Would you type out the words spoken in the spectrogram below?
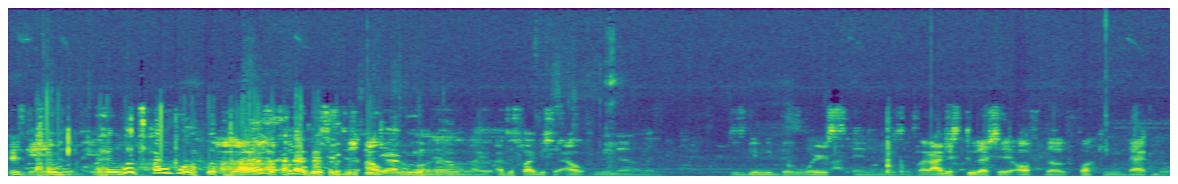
This game is. Hey, what type of? I, I, I feel like this shit just out for me me now. Like I just feel like this shit out for me now. Like just give me the worst animations. Like I just threw that shit off the fucking backboard,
